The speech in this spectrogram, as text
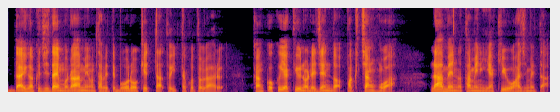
大学時代もラーメンを食べてボールを蹴ったといったことがある。韓国野球のレジェンド、パクチャンホは、ラーメンのために野球を始めた。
